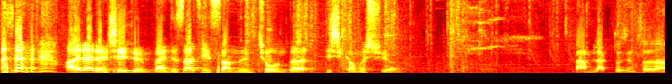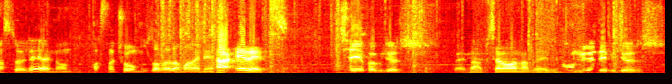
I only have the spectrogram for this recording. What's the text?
Hayır hayır yani şey diyorum bence zaten insanların çoğunda diş kamaşıyor. tamam laktoz intolerans da öyle yani onun aslında çoğumuzda var ama hani Ha evet. şey yapabiliyoruz. Yani Tamam sen o anlamda dedin. Tamir edebiliyoruz.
